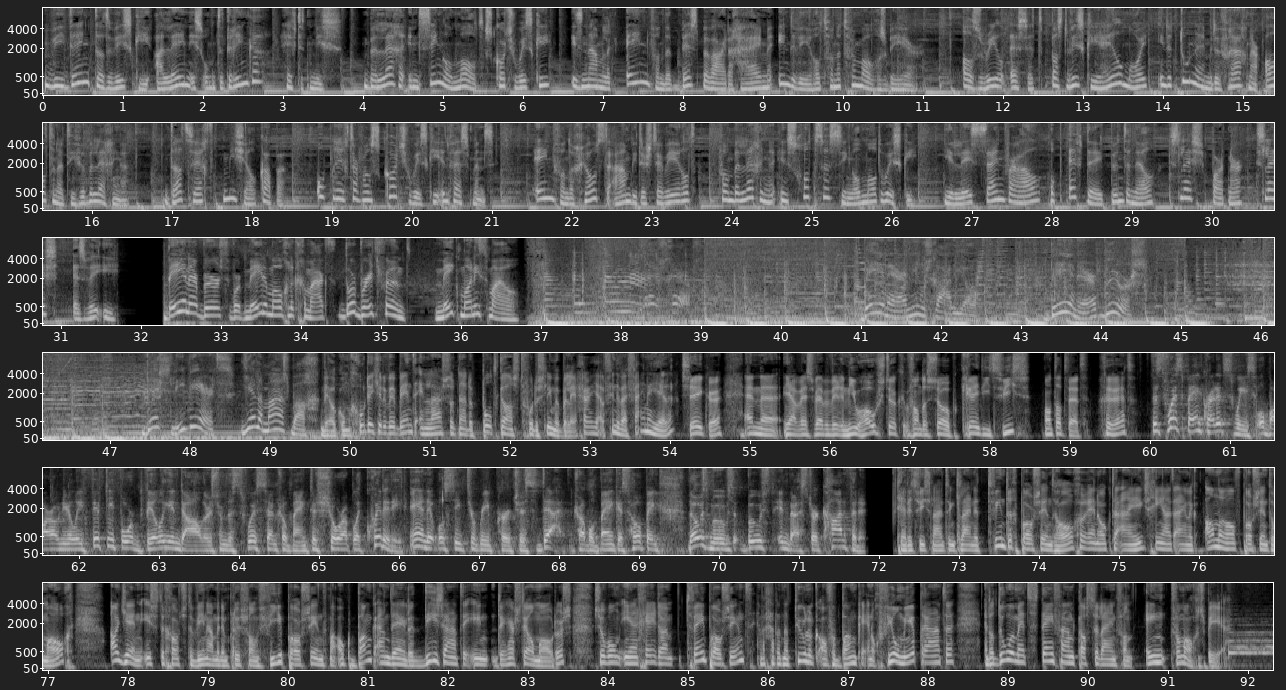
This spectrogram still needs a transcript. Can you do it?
Wie denkt dat whisky alleen is om te drinken, heeft het mis. Beleggen in single malt Scotch whisky is namelijk één van de best bewaarde geheimen in de wereld van het vermogensbeheer. Als real asset past whisky heel mooi in de toenemende vraag naar alternatieve beleggingen. Dat zegt Michel Kappen, oprichter van Scotch Whisky Investments. Een van de grootste aanbieders ter wereld van beleggingen in Schotse single malt whisky. Je leest zijn verhaal op partner slash SWI. BNR Beurs wordt mede mogelijk gemaakt door Bridge Fund. Make money smile. BNR Nieuwsradio. BNR Beurs. Wesley Weerts, Jelle Maasbach. Welkom, goed dat je er weer bent en luistert naar de podcast voor de slimme belegger. Ja, dat vinden wij fijn, hè, Jelle? Zeker. En uh, ja, Wes, we hebben weer een nieuw hoofdstuk van de soap Credit Suisse. Want dat werd gered. The Swiss bank Credit Suisse will borrow nearly $54 billion from the Swiss central bank to shore up liquidity, and it will seek to repurchase debt. The troubled bank is hoping those moves boost investor confidence. Credit Suisse sluit een kleine 20% hoger. En ook de AX ging uiteindelijk 1,5% omhoog. Adyen is de grootste winnaar met een plus van 4%. Maar ook bankaandelen die zaten in de herstelmodus. Zo won ING ruim 2%. En we gaan het natuurlijk over banken en nog veel meer praten. En dat doen we met Stefan Kastelein van 1 Vermogensbeheer.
